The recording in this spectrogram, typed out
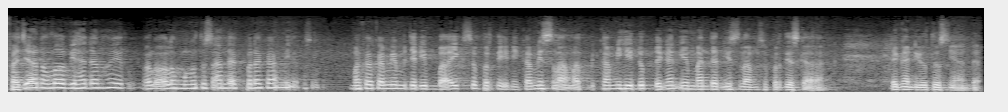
Faja'an Allah bihadal khair. Lalu Allah mengutus anda kepada kami ya. Maka kami menjadi baik seperti ini. Kami selamat, kami hidup dengan iman dan Islam seperti sekarang. Dengan diutusnya anda.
